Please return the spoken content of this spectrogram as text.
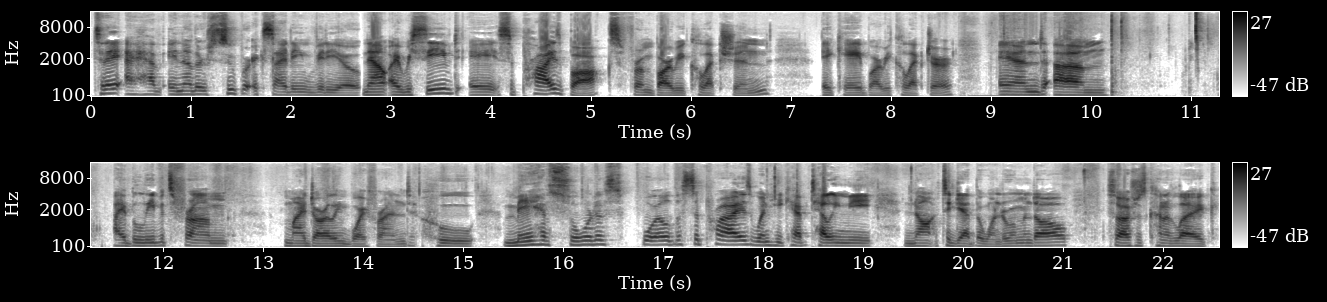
Today I have another super exciting video. Now I received a surprise box from Barbie Collection, aka Barbie Collector, and um, I believe it's from my darling boyfriend who may have sort of spoiled the surprise when he kept telling me not to get the Wonder Woman doll. So I was just kind of like,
